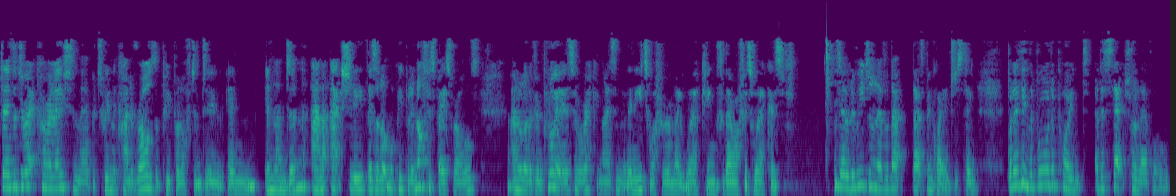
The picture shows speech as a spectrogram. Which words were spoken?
there's a direct correlation there between the kind of roles that people often do in, in London and actually there's a lot more people in office based roles and a lot of employers who are recognising that they need to offer remote working for their office workers. So at a regional level, that, that's been quite interesting. But I think the broader point at a sectoral level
